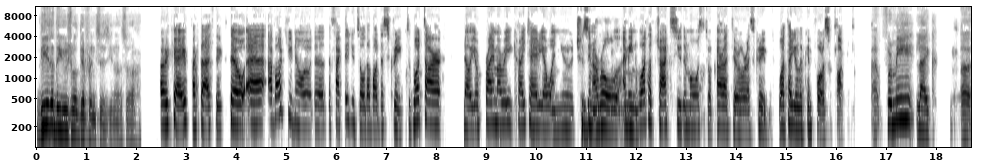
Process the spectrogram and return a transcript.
These are the usual differences, you know. So Okay, fantastic. So uh, about you know the the fact that you told about the script, what are know your primary criteria when you choosing a role? I mean, what attracts you the most to a character or a script? What are you looking for so far? Uh, for me, like uh,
